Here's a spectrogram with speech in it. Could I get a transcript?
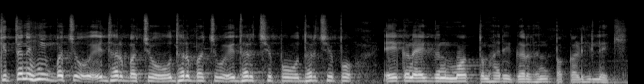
कितने ही बचो, इधर बचो, उधर बचो, इधर छिपो, उधर छिपो, एक ना एक दिन मौत तुम्हारी गर्दन पकड़ ही लेगी।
